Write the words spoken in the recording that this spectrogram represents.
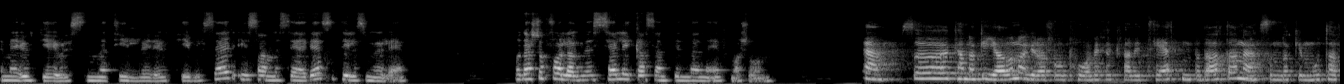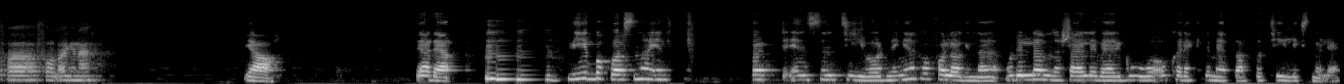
med utgivelsen med tidligere utgivelser i samme serie så tidlig som mulig. Og dersom forlagene selv ikke har sendt inn denne informasjonen. Ja, Så kan dere gjøre noe for å påvirke kvaliteten på dataene som dere mottar fra forlagene? Ja, det er det. Vi i Bokbasen har innført insentivordninger for forlagene, hvor det lønner seg å levere gode og korrekte metadata tidligst mulig.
